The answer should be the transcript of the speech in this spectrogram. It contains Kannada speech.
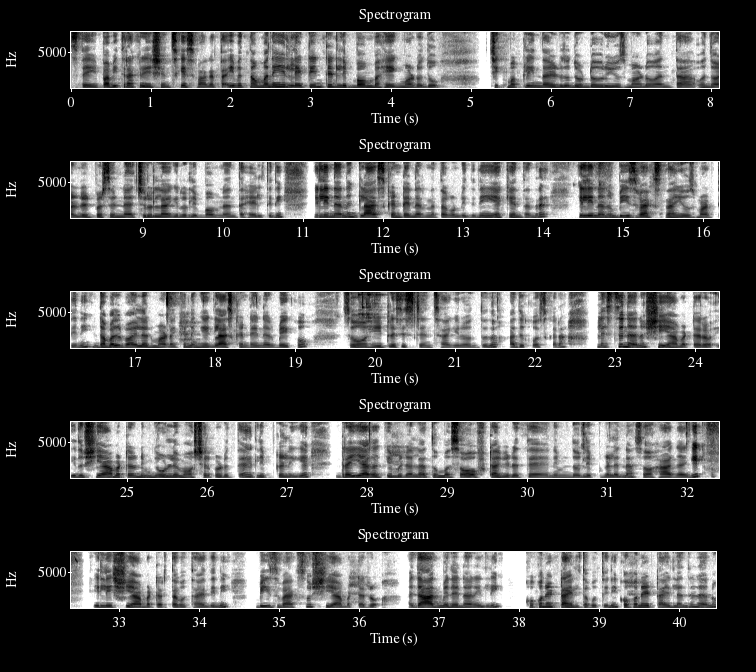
ನಮಸ್ತೆ, ಪವಿತ್ರ ಕ್ರಿಯೇಷನ್ಸ್ಗೆ ಸ್ವಾಗತ. ಇವತ್ತು ನಾವು ಮನೆಯಲ್ಲೇ ಟಿಂಟೆಡ್ ಲಿಪ್ ಬಾಂಬ ಹೇಗೆ ಮಾಡೋದು, ಚಿಕ್ಕ ಮಕ್ಕಳಿಂದ ಹಿಡಿದು ದೊಡ್ಡವರು ಯೂಸ್ ಮಾಡುವಂಥ ಒಂದು ಹಂಡ್ರೆಡ್ ಪರ್ಸೆಂಟ್ ನ್ಯಾಚುರಲ್ ಆಗಿರೋ ಲಿಪ್ ಬಾಮ್ನ ಅಂತ ಹೇಳ್ತೀನಿ. ಇಲ್ಲಿ ನಾನು ಗ್ಲಾಸ್ ಕಂಟೈನರ್ನ ತಗೊಂಡಿದ್ದೀನಿ. ಯಾಕೆ ಅಂತಂದರೆ, ಇಲ್ಲಿ ನಾನು ಬೀಸ್ ವ್ಯಾಕ್ಸ್ನ ಯೂಸ್ ಮಾಡ್ತೀನಿ. ಡಬಲ್ ಬಾಯ್ಲರ್ ಮಾಡೋಕ್ಕೆ ನನಗೆ ಗ್ಲಾಸ್ ಕಂಟೈನರ್ ಬೇಕು. ಸೊ ಹೀಟ್ ರೆಸಿಸ್ಟೆನ್ಸ್ ಆಗಿರೋವಂಥದ್ದು ಅದಕ್ಕೋಸ್ಕರ. ಪ್ಲಸ್ ನಾನು ಶಿಯಾ ಬಟರು ಇದು ಶಿಯಾ ಬಟರ್ ನಿಮಗೆ ಒಳ್ಳೆ ಮಾಯ್ಚರ್ ಕೊಡುತ್ತೆ ಲಿಪ್ಗಳಿಗೆ ಡ್ರೈ ಆಗೋಕ್ಕೆ ಬಿಡಲ್ಲ, ತುಂಬ ಸಾಫ್ಟ್ ಆಗಿಡುತ್ತೆ ನಿಮ್ಮದು ಲಿಪ್ಗಳನ್ನು ಸೊ ಹಾಗಾಗಿ ಇಲ್ಲಿ ಶಿಯಾ ಬಟರ್ ತಗೋತಾ ಇದ್ದೀನಿ. ಬೀಸ್ ವ್ಯಾಕ್ಸು ಶಿಯಾ ಬಟರು ಅದಾದಮೇಲೆ ನಾನಿಲ್ಲಿ ಕೊಕೊನೆಟ್ ಆಯಿಲ್ ತಗೋತೀನಿ. ಕೊಕೊನೆಟ್ ಆಯಿಲ್ ಅಂದರೆ ನಾನು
